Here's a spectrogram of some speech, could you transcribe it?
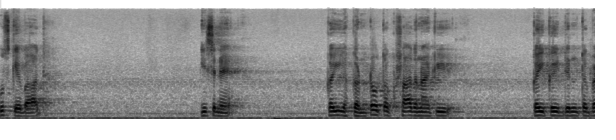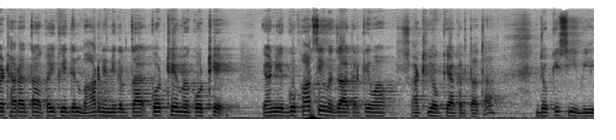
उसके बाद इसने कई घंटों तक साधना की कई कई दिन तक बैठा रहता कई कई दिन बाहर नहीं निकलता, कोठे में कोठे, यानी गुफासी में जा करके वहाँ साठियों क्या करता था, जो किसी भी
